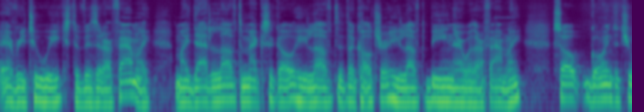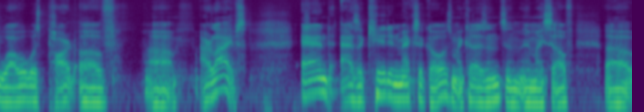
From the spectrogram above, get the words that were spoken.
every two weeks to visit our family. My dad loved Mexico. He loved the culture. He loved being there with our family. So going to Chihuahua was part of uh, our lives. And as a kid in Mexico, as my cousins and, and myself uh,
